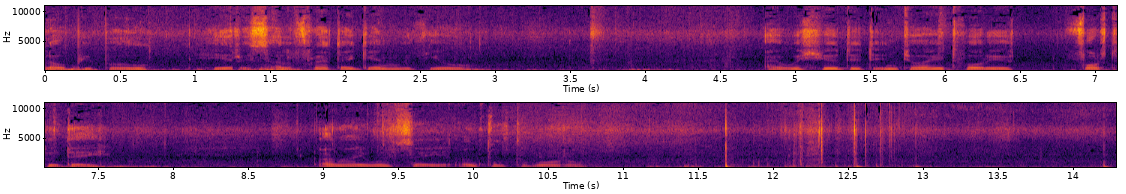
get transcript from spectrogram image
Hello people, here is Alfred again with you. I wish you did enjoy it for you for today. And I will say until tomorrow.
